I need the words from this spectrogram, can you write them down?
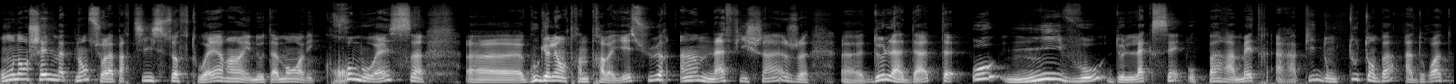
On enchaîne maintenant sur la partie software, hein, et notamment avec Chrome OS. Euh, Google est en train de travailler sur un affichage euh, de la date au niveau de l'accès aux paramètres rapides, donc tout en bas à droite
